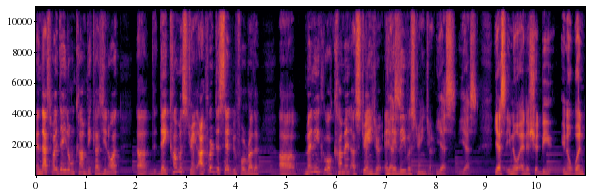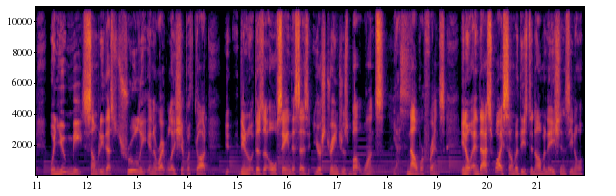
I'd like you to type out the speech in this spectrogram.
and that's why they don't come because you know what? Uh, they come a stranger. I've heard this said before, brother. Uh, many will come in a stranger and Yes. they leave a stranger. Yes, yes. Yes, you know, and it should be, you know, when when you meet somebody that's truly in a right relationship with God, you, you know, there's an old saying that says, "You're strangers but once." Yes. Now we're friends. You know, and that's why some of these denominations, you know,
